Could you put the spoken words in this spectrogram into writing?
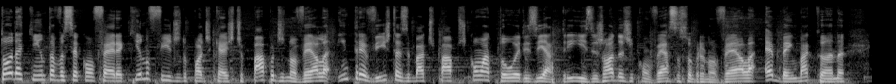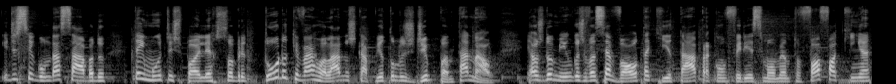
Toda quinta você confere aqui no feed do podcast Papo de Novela entrevistas e bate-papos com atores e atrizes, rodas de conversa sobre novela, é bem bacana. E de segunda a sábado tem muito spoiler sobre tudo que vai rolar nos capítulos de Pantanal. E aos domingos você volta aqui, tá? Pra conferir esse momento fofoquinha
